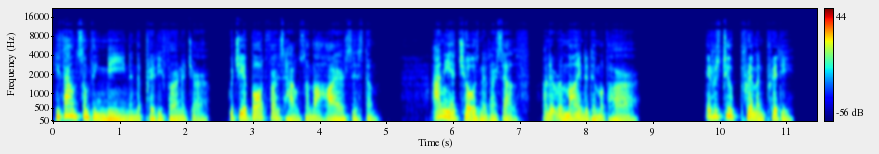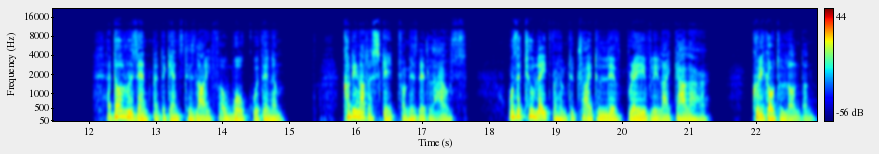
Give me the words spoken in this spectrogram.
He found something mean in the pretty furniture which he had bought for his house on the hire system. Annie had chosen it herself, and it reminded him of her. It was too prim and pretty. A dull resentment against his life awoke within him. Could he not escape from his little house? Was it too late for him to try to live bravely like Gallaher? Could he go to London?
